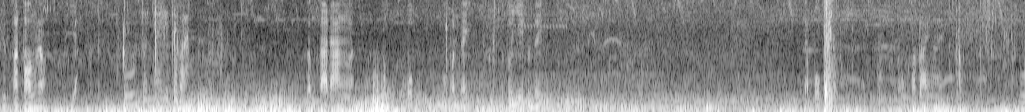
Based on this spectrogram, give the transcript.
ถึงปลาตองแล้ว อู้ตัวใหญ่ตัวบาน ลำตาดังแล้วปุ๊บปุ๊บปันไดตัวยี่ปันไดจับปุ๊บผมก็ตายไงโอ้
